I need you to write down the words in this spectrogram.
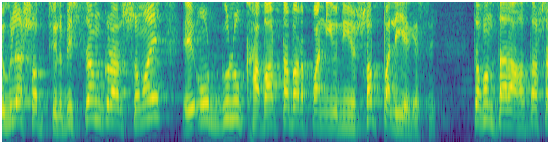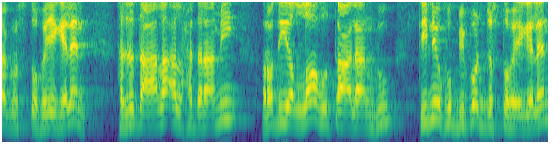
এগুলা সব ছিল। বিশ্রাম করার সময় এই ওঁটগুলো খাবার টাবার পানীয় নিয়ে সব পালিয়ে গেছে। তখন তারা হতাশাগ্রস্ত হয়ে গেলেন। হজরত আলা আল হাদারামি রদিয়াল্লাহ তালানহু তিনিও খুব বিপর্যস্ত হয়ে গেলেন।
